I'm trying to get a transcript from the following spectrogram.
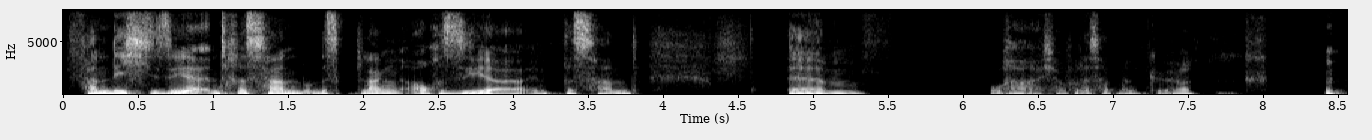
Fand ich sehr interessant und es klang auch sehr interessant. Ähm, oha, ich hoffe, das hat man nicht gehört.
